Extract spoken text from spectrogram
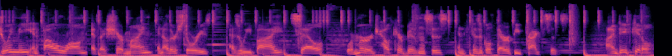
Join me and follow along as I share mine and other stories as we buy, sell, or merge healthcare businesses and physical therapy practices. I'm Dave Kittle,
